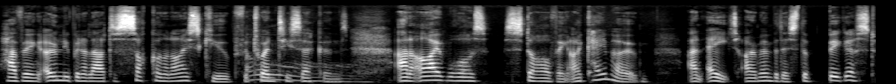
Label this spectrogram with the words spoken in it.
having only been allowed to suck on an ice cube for 20 seconds. And I was starving. I came home and ate, I remember this, the biggest,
